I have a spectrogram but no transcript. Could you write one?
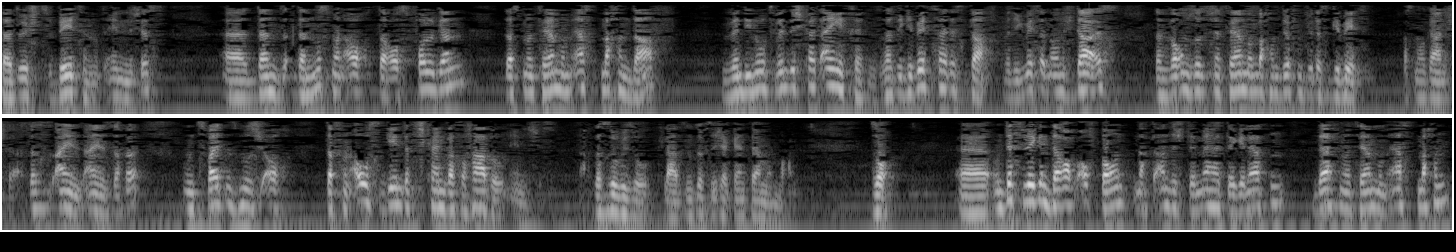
dadurch zu beten und ähnliches, äh, dann, dann muss man auch daraus folgern, dass man Tayammum erst machen darf, wenn die Notwendigkeit eingetreten ist. Das heißt, die Gebetszeit ist da. Wenn die Gebetszeit noch nicht da ist, dann warum soll ich ein Tayammum machen dürfen für das Gebet, was noch gar nicht da ist? Das ist eine, eine Sache. Und zweitens muss ich auch davon ausgehen, dass ich kein Wasser habe und ähnliches. Ja, das ist sowieso klar, sonst dürfte ich ja kein Tayammum machen. So, und deswegen darauf aufbauend, nach der Ansicht der Mehrheit der Gelehrten, darf man Tayammum erst machen,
